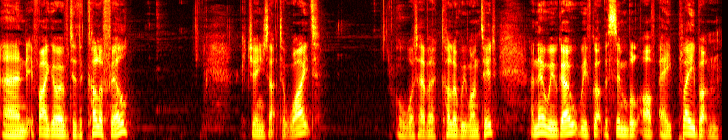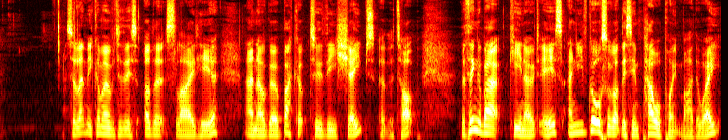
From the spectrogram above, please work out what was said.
and if I go over to the color fill, I could change that to white or whatever color we wanted. And there we go, we've got the symbol of a play button. So let me come over to this other slide here and I'll go back up to the shapes at the top. The thing about Keynote is, and you've also got this in PowerPoint by the way,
